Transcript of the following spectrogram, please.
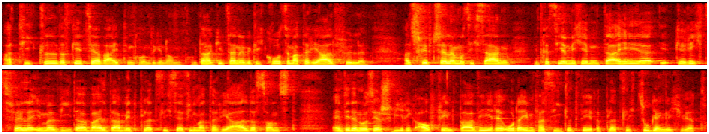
Artikel, das geht sehr weit im Grunde genommen. Und da gibt es eine wirklich große Materialfülle. Als Schriftsteller muss ich sagen, interessieren mich eben daher Gerichtsfälle immer wieder, weil damit plötzlich sehr viel Material, das sonst entweder nur sehr schwierig auffindbar wäre oder eben versiegelt wäre, plötzlich zugänglich wird.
